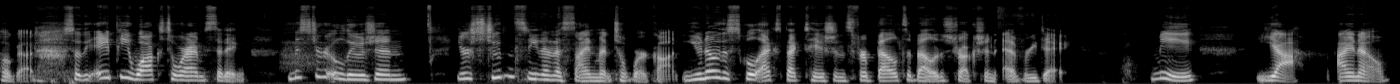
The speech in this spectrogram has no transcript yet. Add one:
Oh god. So the AP walks to where I'm sitting. Mr. Illusion, your students need an assignment to work on. You know the school expectations for bell to bell instruction every day. Me, yeah, I know.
